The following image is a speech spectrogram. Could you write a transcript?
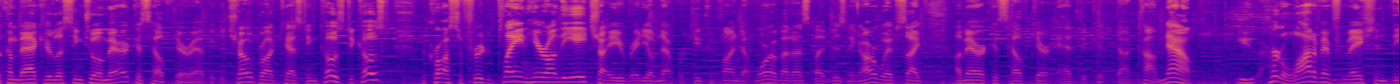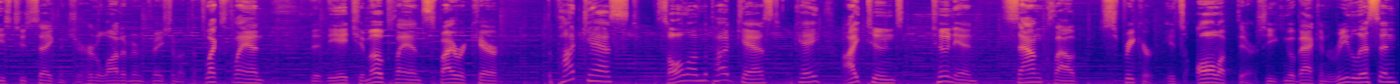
Welcome back. You're listening to America's Healthcare Advocate Show, broadcasting coast to coast across the fruited plain here on the HIE Radio Network. You can find out more about us by visiting our website, americashealthcareadvocate.com. Now, you heard a lot of information in these two segments. You heard a lot of information about the Flex plan, the, the HMO plan, Spiracare. The podcast, it's all on the podcast, okay? iTunes, TuneIn, SoundCloud, Spreaker. It's all up there. So you can go back and re listen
